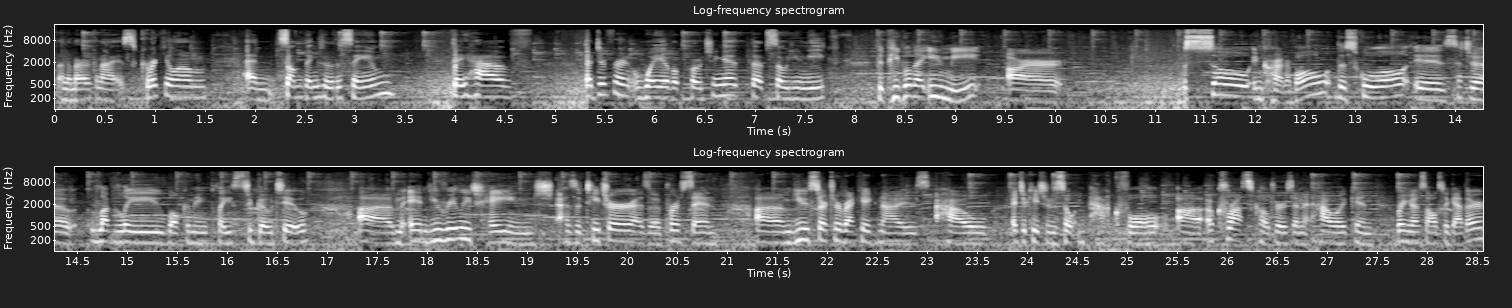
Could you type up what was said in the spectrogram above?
an Americanized curriculum and some things are the same, they have a different way of approaching it that's so unique. The people that you meet are so incredible. The school is such a lovely, welcoming place to go to. Um, and you really change as a teacher, as a person. Um, you start to recognize how education is so impactful uh, across cultures and how it can bring us all together.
